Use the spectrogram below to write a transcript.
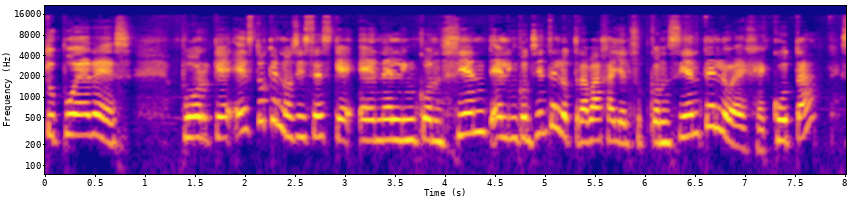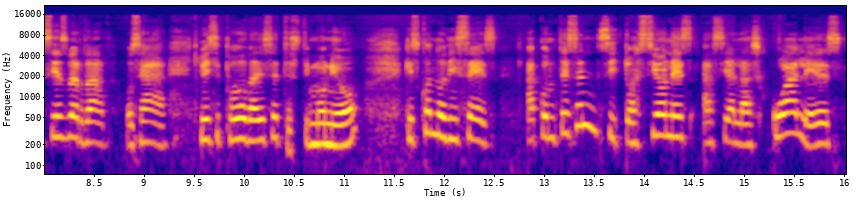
tú puedes. Porque esto que nos dice es que en el inconsciente, el inconsciente lo trabaja y el subconsciente lo ejecuta, sí es verdad. O sea, yo sí puedo dar ese testimonio, que es cuando dices, acontecen situaciones hacia las cuales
